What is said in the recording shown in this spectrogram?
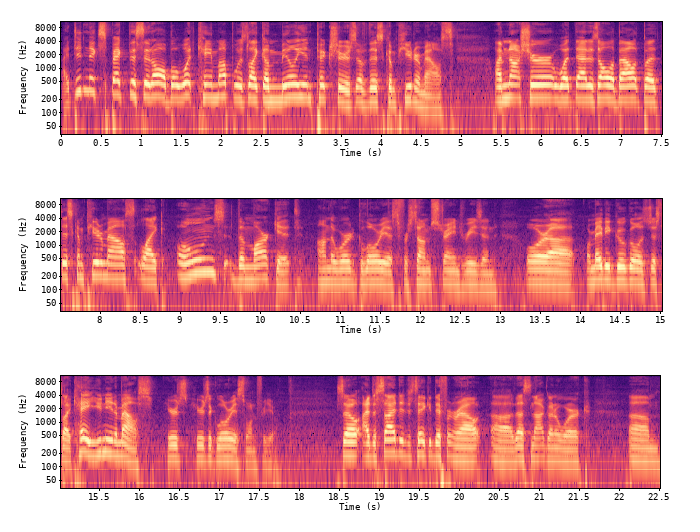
I didn't expect this at all, but what came up was like a million pictures of this computer mouse. I'm not sure what that is all about, but this computer mouse like owns the market on the word glorious for some strange reason. Or, uh, or maybe Google is just like, hey, you need a mouse. Here's, here's a glorious one for you. So I decided to take a different route. Uh, that's not going to work. Um,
